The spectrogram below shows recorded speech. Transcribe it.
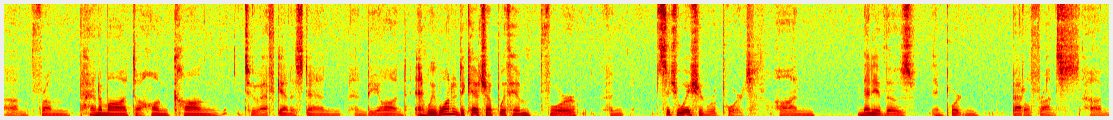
um, from Panama to Hong Kong to Afghanistan and beyond. And we wanted to catch up with him for a situation report on many of those important battlefronts. Um,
